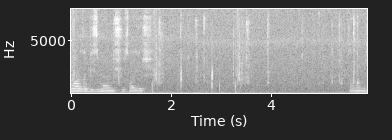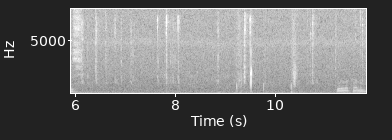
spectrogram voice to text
Bu arada biz mi olmuşuz? Hayır. Tamamdır. Dur bakalım.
